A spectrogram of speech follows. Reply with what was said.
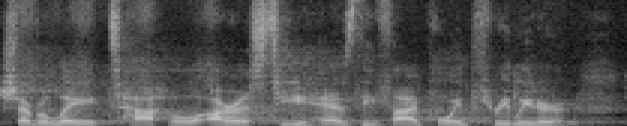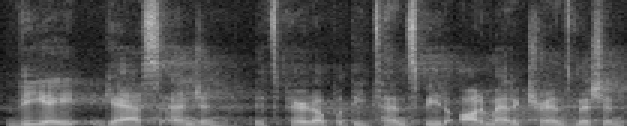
Chevrolet Tahoe RST has the 5.3 liter V8 gas engine. It's paired up with the 10-speed automatic transmission.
